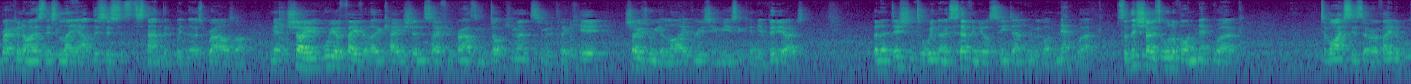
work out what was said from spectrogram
recognize this layout. This is just the standard Windows browser. And it will show you all your favorite locations. So if you're browsing documents, you would click here. It shows all your libraries, your music and your videos. But in addition to Windows 7, you'll see down here we've got network. So this shows all of our network devices that are available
